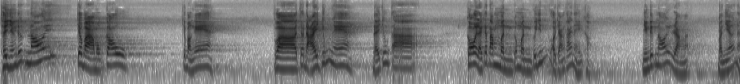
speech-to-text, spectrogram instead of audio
Thì những đức nói cho bà một câu, cho bà nghe, và cho đại chúng nghe, để chúng ta coi lại cái tâm mình của mình có dính vào trạng thái này hay không. Những đức nói rằng, bà nhớ nè,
